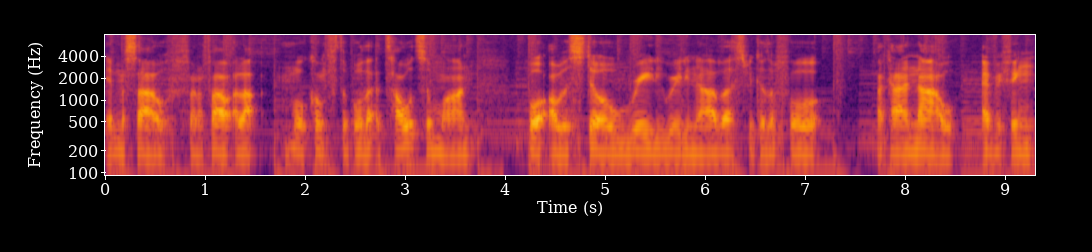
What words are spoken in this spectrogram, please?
in myself and I felt a lot more comfortable that I told someone, but I was still really, really nervous because I thought, okay, now everything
